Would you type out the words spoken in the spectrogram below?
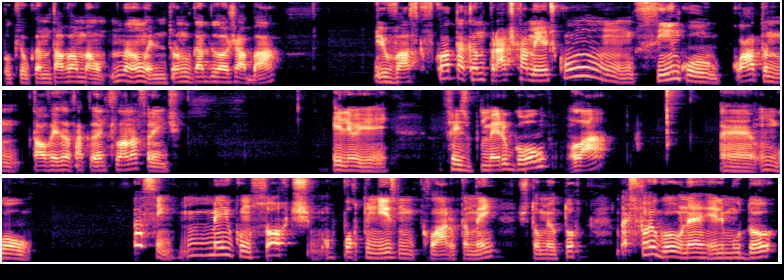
Porque o cano tava mal. Não, ele entrou no lugar do Lojabá e o Vasco ficou atacando praticamente com cinco ou quatro, talvez, atacantes lá na frente. Ele fez o primeiro gol lá, é, um gol assim, meio com sorte, oportunismo, claro também, estou meio torto, mas foi o gol, né? Ele mudou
